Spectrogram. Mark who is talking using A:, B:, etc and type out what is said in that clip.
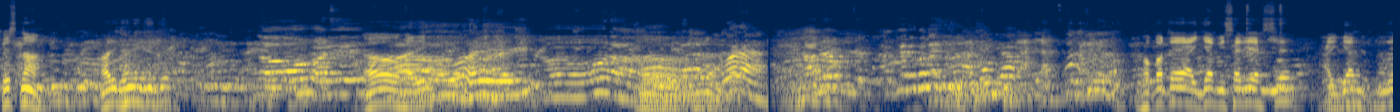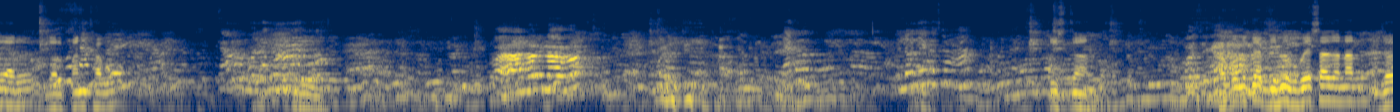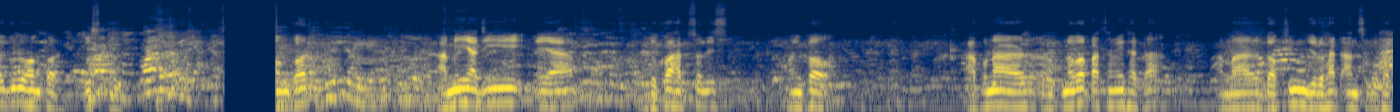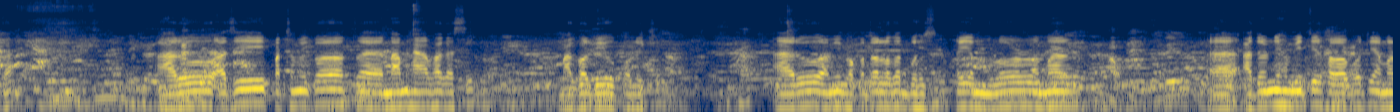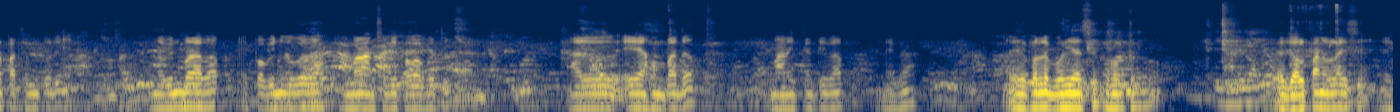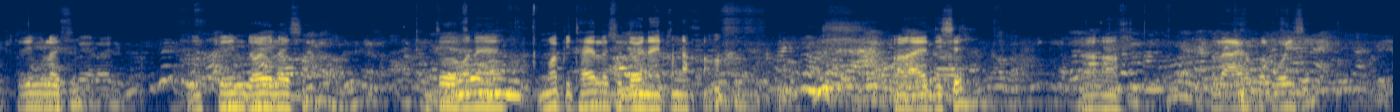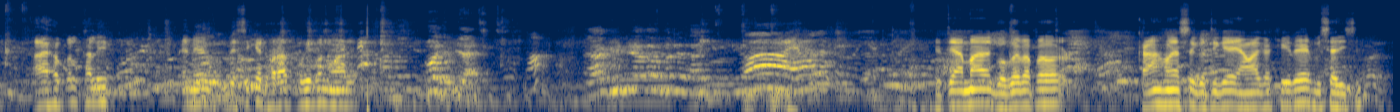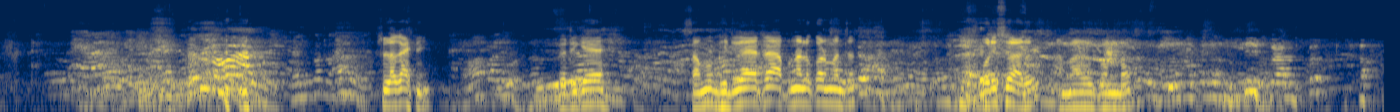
A: কৃষ্ণ হৰি ধ্বনি দি। দিয়ে ও হৰি ভকতে আজ্ঞা বিচাৰি আছে, আজ্ঞা দিলে আৰু জলপান খাব। দিয়ে। কৃষ্ণ। সকলোকে বিহু শুভেচ্ছা জনালোঁ জয় গুৰু শংকৰ। কৃষ্ণ। শংকৰ, আমি আজি এয়া দুশ সাতচল্লিছ সংখ্যক আপোনাৰ ৰূপনগৰ প্ৰাথমিক শাখা, আমাৰ দক্ষিণ যোৰহাট আঞ্চলিক শাখা। আৰু আজি প্ৰাথমিকত নাম সেৱাভাগ আছিল, মাঘৰ বিহু উপলক্ষে। আৰু আমি ভকতৰ লগত বহিছোঁ। সেই মূলৰ আমাৰ আদৰণি সমিতিৰ সভাপতি আমাৰ প্ৰাথমিকৰে নবীন বৰা বাপ এই প্ৰবীণ গগৈ বাপ আমাৰ আঞ্চলিক সভাপতি আৰু এয়া সম্পাদক মাণিক নাতি বাপ এনেকুৱা। সেইফালে বহি আছে ভক্ত এই জলপান ওলাইছে এই ক্ৰীম ওলাইছে এই ক্ৰীম দৈ ওলাইছে। কিন্তু মানে মই পিঠাই লৈছোঁ দৈ নাই এখন নাখাওঁ। আয়ে দিছে। অঁ আইসকল বহিছে। আইসকল খালি এনে বেছিকৈ ধৰাত বহিব নোৱাৰে। এতিয়া আমাৰ গগৈ বাপৰ কাহ হৈ আছে, গতিকে এৱা গাখীৰে বিচাৰিছে। লগাই নি গতিকে চমু ভিডিঅ' এটা আপোনালোকৰ মাজত কৰিছোঁ আৰু আমাৰ গণ্ডত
